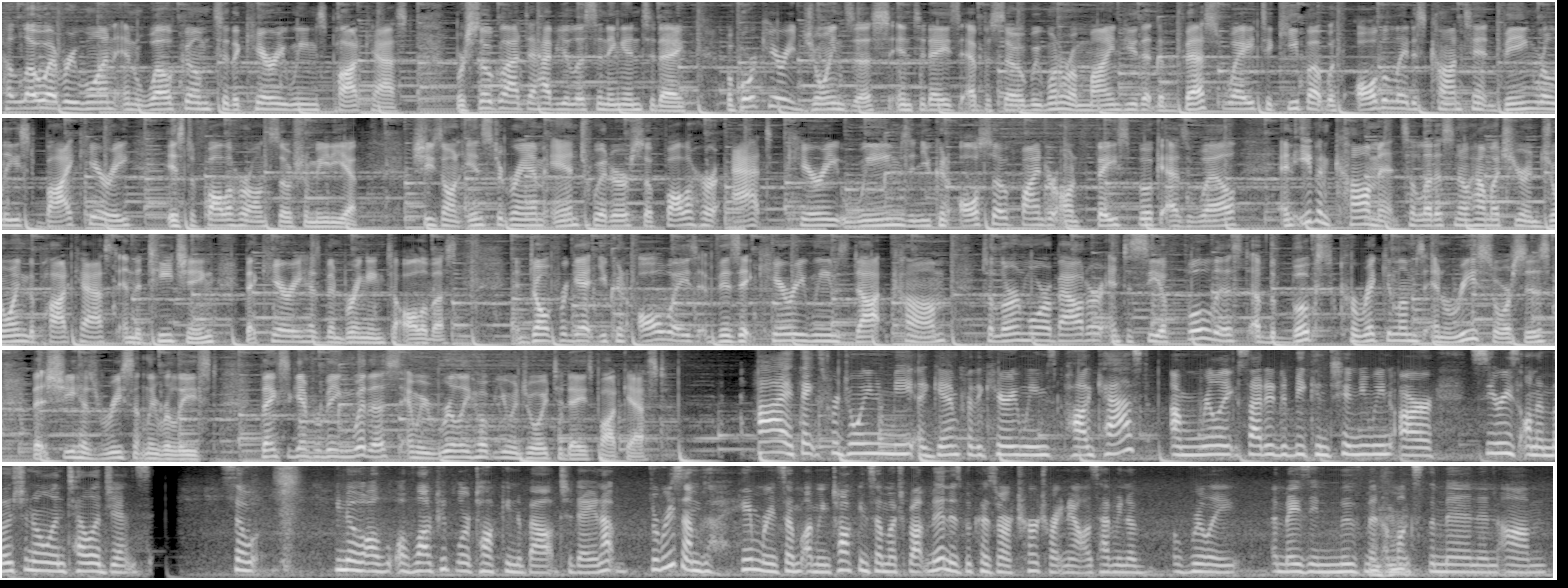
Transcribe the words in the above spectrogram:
Hello, everyone, and welcome to the Kerri Weems podcast. We're so glad to have you listening in today. Before Kerri joins us in today's episode, we want to remind you that the best way to keep up with all the latest content being released by Kerri is to follow her on social media. She's on Instagram and Twitter, so follow her at Kerri Weems, and you can also find her on Facebook as well, and even comment to let us know how much you're enjoying the podcast and the teaching that Kerri has been bringing to all of us. And don't forget, you can always visit kerriweems.com to learn more about her and to see a full list of the books, curriculums, and resources that she has recently released. Thanks again for being with us, and we really hope you enjoyed today's podcast. Hi, thanks for joining me again for the Kerri Weems podcast. I'm really excited to be continuing our series on emotional intelligence. So, you know, a, a lot of people are talking about today, and I, the reason I'm hammering so, I mean, talking so much about men is because our church right now is having a, a really amazing movement mm-hmm. amongst the men, and um,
